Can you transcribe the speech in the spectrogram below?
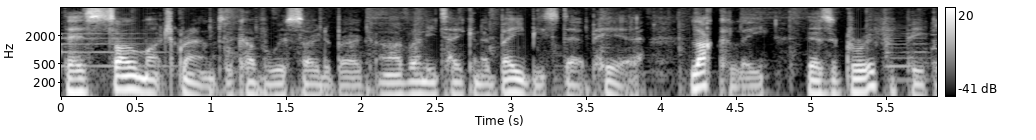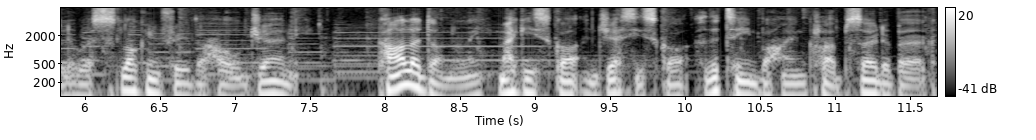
There's so much ground to cover with Soderbergh, and I've only taken a baby step here. Luckily, there's a group of people who are slogging through the whole journey. Carla Donnelly, Maggie Scott, and Jesse Scott are the team behind Club Soderbergh,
